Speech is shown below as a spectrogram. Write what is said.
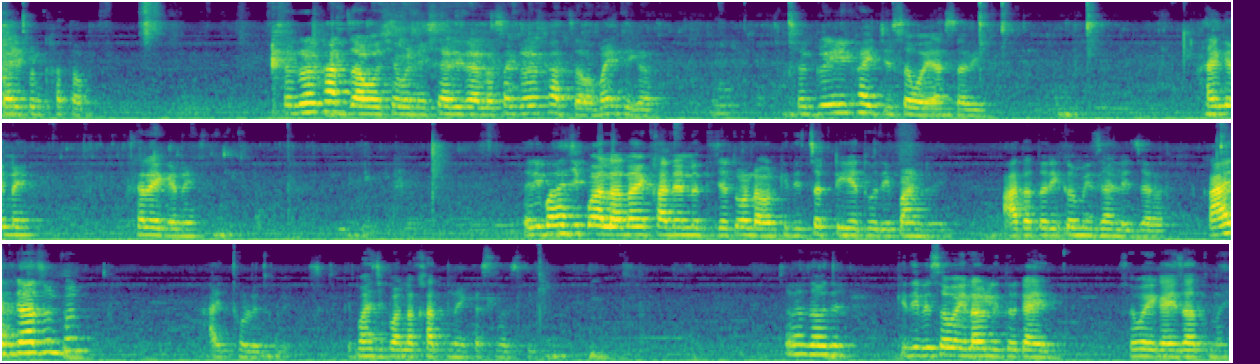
काही पण खातो सगळं खात जावं शेवणी शरीराला सगळं खात जावं माहिती का? सगळी खायची सवय असावी. आहे का नाही? खरं आहे का नाही? तरी भाजीपाला नाही खाल्यानं तिच्या तोंडावर किती चट्टी येत होते पांढरे. आता तरी कमी झाले जरा. काय आहेत का अजून पण? आहेत थोडे थोडे. ते भाजीपाला खात नाही कसलं असते. चला जाऊ दे. किती बी सवय लावली तर काय? सवय काही जात नाही.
